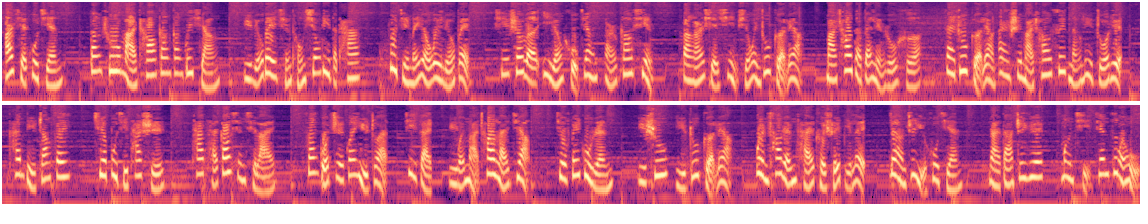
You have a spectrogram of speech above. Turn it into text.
而且顾前。当初马超刚刚归降，与刘备情同兄弟的他，不仅没有为刘备。新收了一员虎将而高兴，反而写信询问诸葛亮马超的本领如何。在诸葛亮暗示马超虽能力卓越，堪比张飞，却不及他时，他才高兴起来。《三国志·关羽传》记载：宇文马超来将，就非故人。羽书与诸葛亮问超人才可谁比类？亮之与户前，乃答之曰：孟起天资文武，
